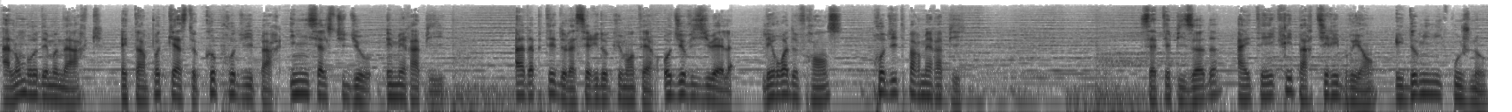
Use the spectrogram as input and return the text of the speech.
À l'ombre des monarques est un podcast coproduit par Initial Studio et Merapi, adapté de la série documentaire audiovisuelle Les Rois de France, produite par Merapi. Cet épisode a été écrit par Thierry Bruand et Dominique Mougenot.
